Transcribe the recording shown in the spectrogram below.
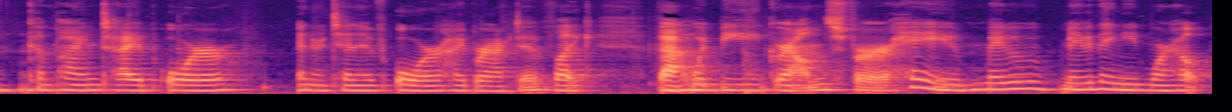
mm-hmm. combined type or inattentive or hyperactive. Like that mm-hmm. would be grounds for hey, maybe maybe they need more help.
